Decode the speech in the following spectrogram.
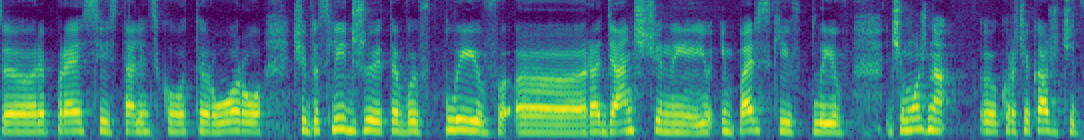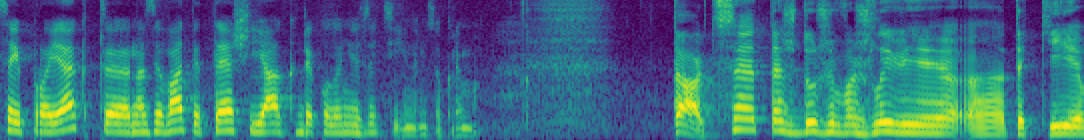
репресій, сталінського терору. Чи досліджуєте ви вплив радянщини, імперський вплив? Чи можна, е, коротше кажучи, цей проєкт е, називати теж як деколонізаційним, зокрема? Так, це теж дуже важливі е, такі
